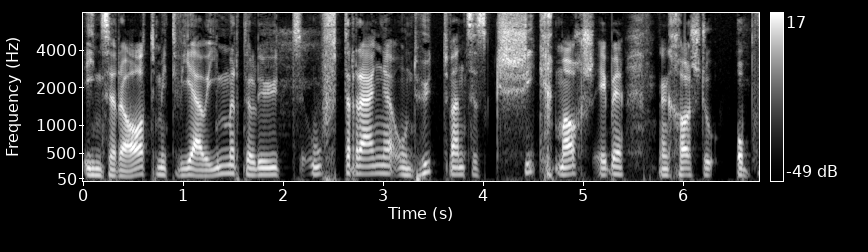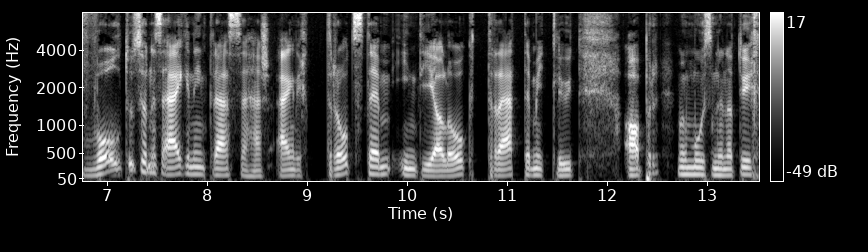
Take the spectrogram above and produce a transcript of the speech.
Inserat, mit wie auch immer den Leuten aufdrängen und heute, wenn du es geschickt machst, eben, dann kannst du obwohl du so ein Eigeninteresse hast, eigentlich trotzdem in Dialog treten mit Leuten. Aber man muss natürlich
